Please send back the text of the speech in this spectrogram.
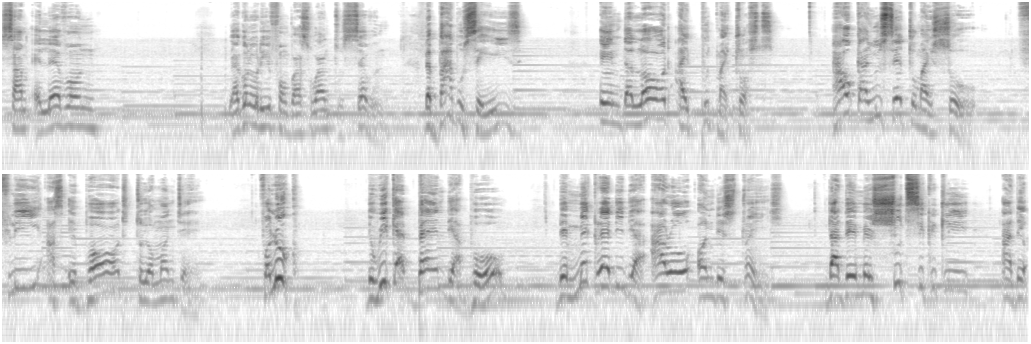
Psalm 11 we are going to read from verse 1 to 7. The Bible says, "In the Lord I put my trust." How can you say to my soul, "Flee as a bird to your mountain"? For look, the wicked bend their bow, they make ready their arrow on the strings, that they may shoot secretly at the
